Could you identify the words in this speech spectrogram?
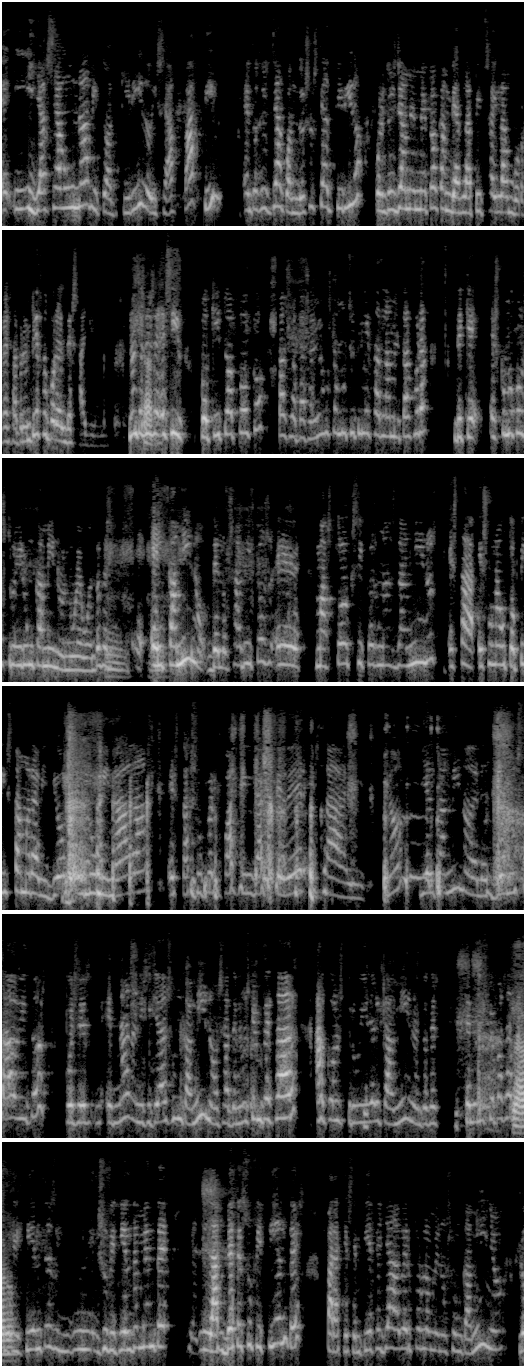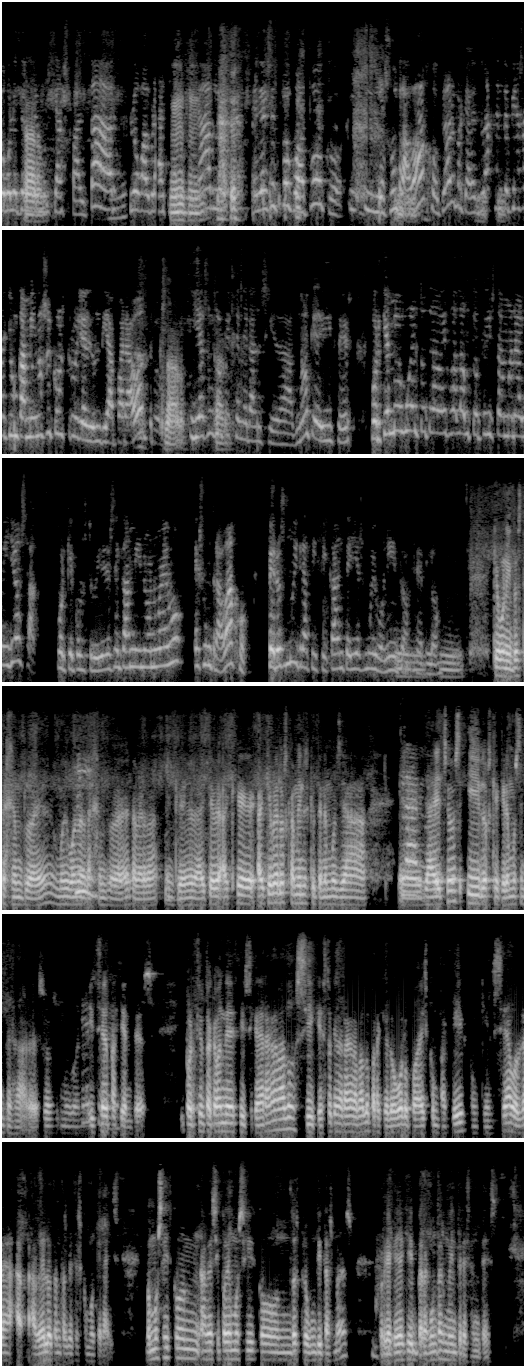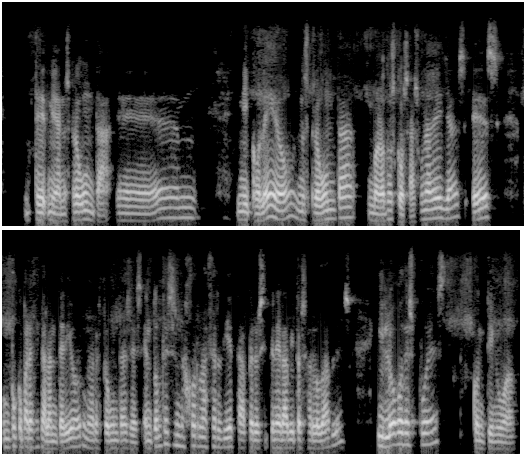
eh, y, ya sea un hábito adquirido y sea fácil, entonces ya cuando eso esté adquirido, pues entonces ya me meto a cambiar la pizza y la hamburguesa, pero empiezo por el desayuno. ¿no? Entonces es ir poquito a poco, paso a paso. A mí me gusta mucho utilizar la metáfora de que es como construir un camino nuevo. Entonces, Mm. eh, el camino de los hábitos eh, más tóxicos, más dañinos, está, es una autopista maravillosa, iluminada, está súper fácil de acceder, está ahí, ¿no? Y el camino de los buenos hábitos, pues es, es nada, ni siquiera es un camino, o sea, tenemos que empezar a construir el camino. Entonces, tenemos que pasar Claro. suficientes, suficientemente, las veces suficientes para que se empiece ya a ver por lo menos un camino, luego lo Claro. tendremos que asfaltar, luego habrá que Ujú. iluminarlo. Entonces es poco a poco. Y, y es un trabajo, claro, porque a veces la gente piensa que un camino se construye de un día para otro. Claro, Y eso es claro. lo que genera ansiedad, ¿no? Que dices, ¿por qué me he vuelto otra vez a la autopista maravillosa? Porque construir ese camino nuevo es un trabajo, pero es muy gratificante y es muy bonito hacerlo. Mm, Qué bonito este ejemplo, ¿eh? Muy bueno el ejemplo, ¿eh? La verdad, increíble. Hay que, hay que, hay que ver los caminos que tenemos ya, eh, ya hechos y los que queremos empezar. Eso es muy bueno. y ser es. pacientes. Y por cierto, acaban de decir, si quedará grabado, sí, que esto quedará grabado para que luego lo podáis compartir con quien sea, volver a, a verlo tantas veces como queráis. Vamos a ir con, a ver si podemos ir con dos preguntitas más, porque aquí hay preguntas muy interesantes. Mira, nos pregunta, eh, Nicoleo nos pregunta, bueno, dos cosas. Una de ellas es un poco parecida a la anterior. Una de las preguntas es, ¿entonces es mejor no hacer dieta pero sí tener hábitos saludables? Y luego después continúa.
